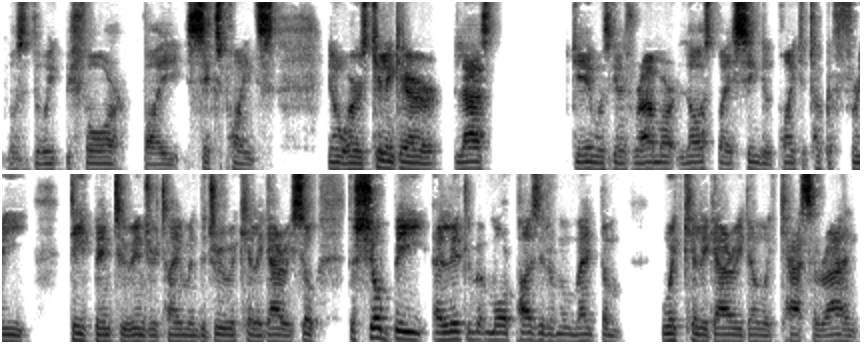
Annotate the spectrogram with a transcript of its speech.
was it the week before, by six points. You know, whereas Killinkere last game was against Ramor, lost by a single point. It took a free deep into injury time and they drew with Killygarry. So there should be a little bit more positive momentum with Killygarry than with Castlerahan.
